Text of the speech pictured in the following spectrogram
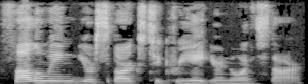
following your sparks to create your North Star.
